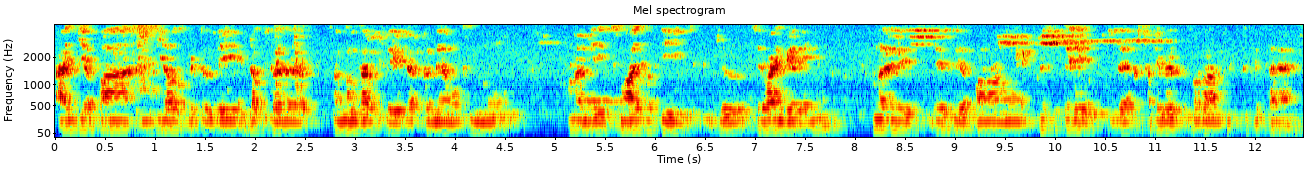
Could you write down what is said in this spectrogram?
ਅੱਜ ਆਪਾਂ ਜੀ ਹਸਪੀਟਲ ਦੇ ਡਾਕਟਰ ਸੰਗਮ ਗਰਗ ਤੇ ਡਾਕਟਰ ਨਿਆਮੁਖੀ ਨੂੰ ਉਹਨਾਂ ਦੇ ਸਮਾਜ ਪ੍ਰਤੀ ਜੋ ਸੇਵਾएं ਦੇ ਰਹੇ ਹਨ ਉਹਨਾਂ ਦੇ ਦੇ ਆਪਾਂ ਉਹਨਾਂ ਨੂੰ ਇਸ ਤੇ ਦਾ ਸਰਟੀਫਿਕੇਟ ਪ੍ਰਦਾਨ ਕੀਤਾ- ਕੀਤਾ ਹੈ।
